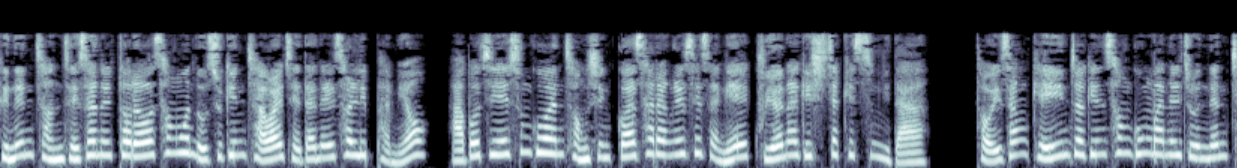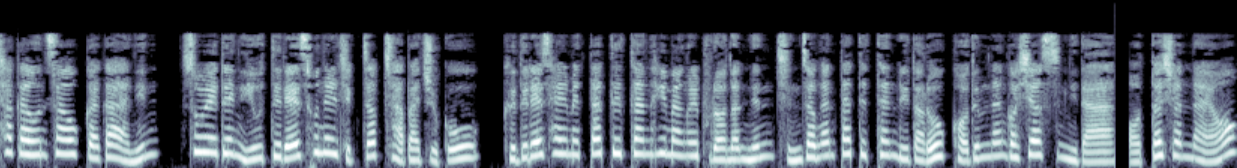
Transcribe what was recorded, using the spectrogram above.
그는 전 재산을 털어 성호 노숙인 자활재단을 설립하며 아버지의 숭고한 정신과 사랑을 세상에 구현하기 시작했습니다. 더 이상 개인적인 성공만을 쫓는 차가운 사업가가 아닌 소외된 이웃들의 손을 직접 잡아주고 그들의 삶에 따뜻한 희망을 불어넣는 진정한 따뜻한 리더로 거듭난 것이었습니다. 어떠셨나요?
